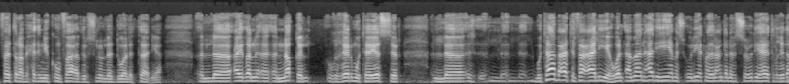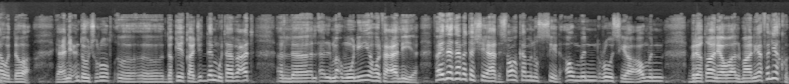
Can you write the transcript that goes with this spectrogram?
فترة بحيث انه يكون فائض يرسلون للدول الثانية. ال- أيضا النقل غير متيسر متابعة الفعالية والأمان هذه هي مسؤولية مثلا عندنا في السعودية هيئة الغذاء والدواء. يعني عندهم شروط آه، دقيقة جدا متابعة ال- ال- المأمونية والفعالية. فإذا ثبت الشيء هذا سواء كان من الصين أو من روسيا أو من بريطانيا أو ألمانيا فليكن.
